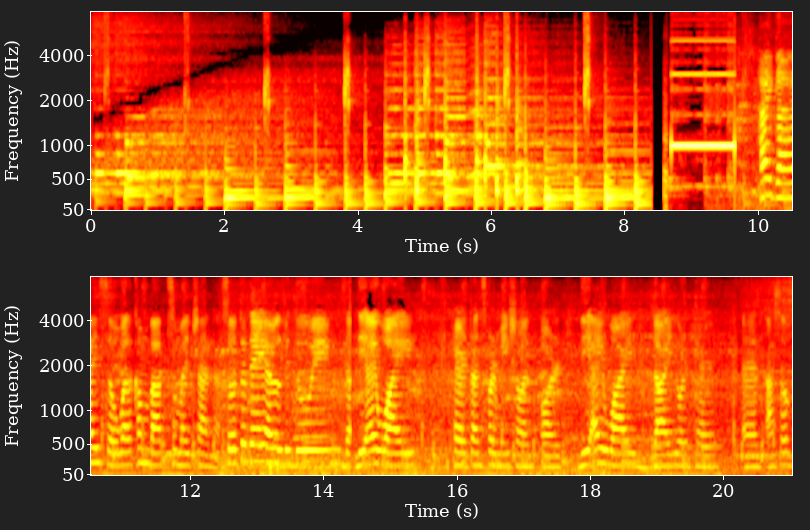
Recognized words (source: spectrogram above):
Hi guys! So welcome back to my channel. So today I will be doing the DIY hair transformation or DIY dye your hair. And as of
